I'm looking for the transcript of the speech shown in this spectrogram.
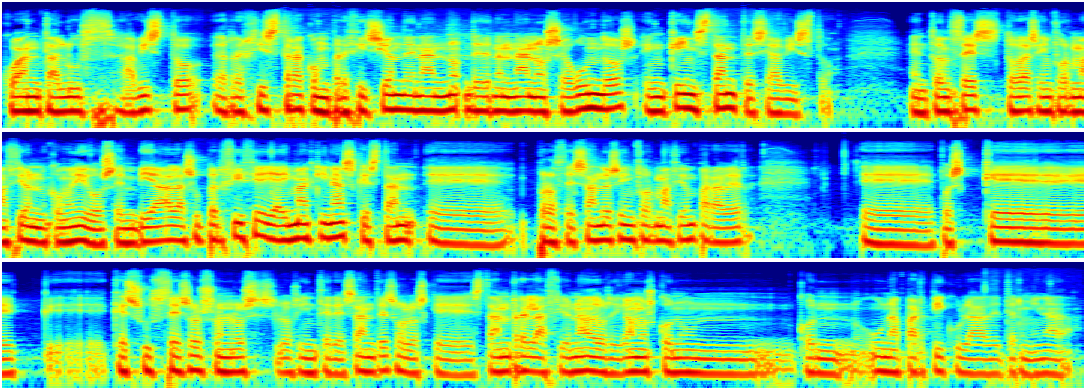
cuánta luz ha visto, eh, registra con precisión de, nano- de nanosegundos en qué instante se ha visto. Entonces, toda esa información, como digo, se envía a la superficie y hay máquinas que están eh, procesando esa información para ver eh, pues qué, qué- sucesos son los, los interesantes o los que están relacionados, digamos, con, un- con una partícula determinada.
